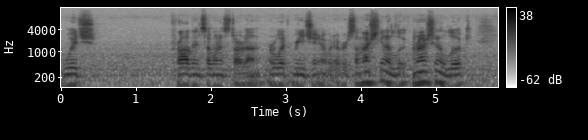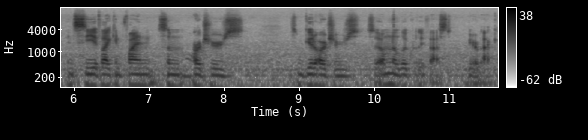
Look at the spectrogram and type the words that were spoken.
which province I want to start on or what region or whatever. So I'm actually gonna look. I'm actually gonna look and see if I can find some archers, some good archers. So I'm gonna look really fast. Be right back.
